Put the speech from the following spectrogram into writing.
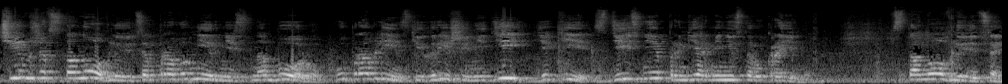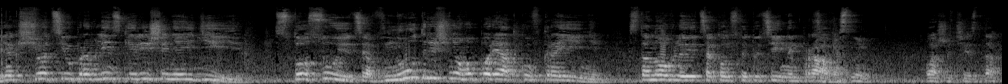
Чим же встановлюється правомірність набору управлінських рішень і дій, які здійснює прем'єр-міністр України? Встановлюється, якщо ці управлінські рішення і дії стосуються внутрішнього порядку в країні, встановлюються конституційним правом. Ваша честь, так.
